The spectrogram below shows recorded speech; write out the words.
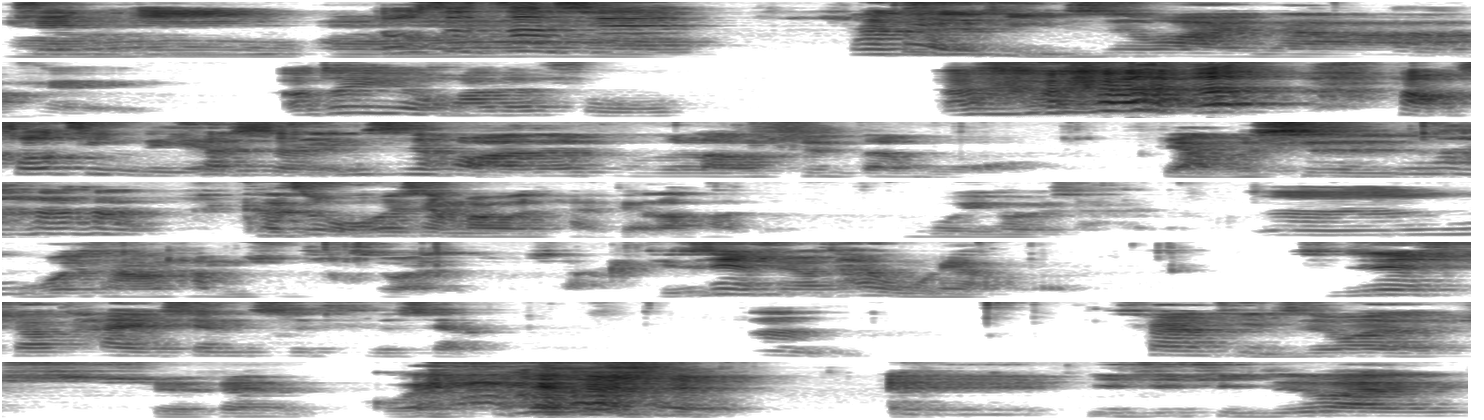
军医、哦、都是这些，那肢体之外的、啊、，OK。哦，对，也有华德福。好，收起你的眼神。曾经是华德福老师的我表示，可是我会想把我的孩子调到华德福，如果以后有小孩的话，嗯，我会想让他们去体制外的学校。体制内学校太无聊了，体制内学校太限制思想。嗯，虽然体制外的学费很贵，以及体制外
